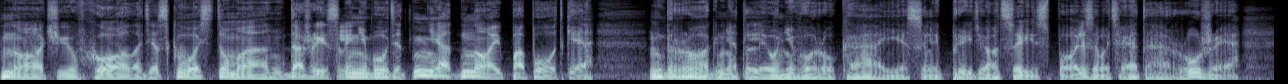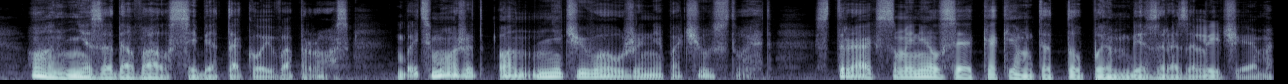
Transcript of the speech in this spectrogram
Ночью в холоде, сквозь туман, даже если не будет ни одной попутки. Дрогнет ли у него рука, если придется использовать это оружие? Он не задавал себе такой вопрос. Быть может, он ничего уже не почувствует. Страх сменился каким-то тупым безразличием,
